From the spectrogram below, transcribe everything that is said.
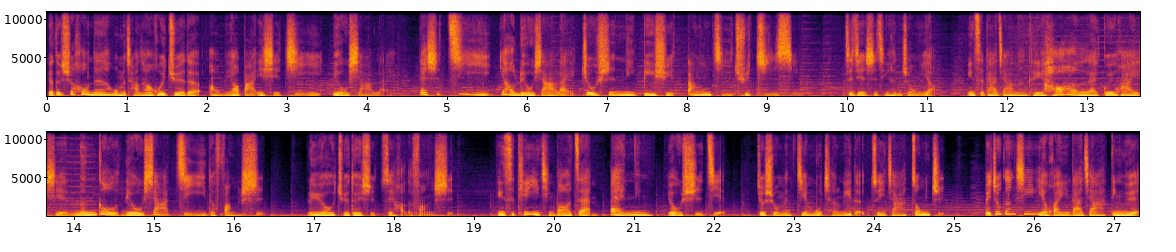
有的时候呢，我们常常会觉得啊，我们要把一些记忆留下来，但是记忆要留下来，就是你必须当即去执行这件事情很重要。因此，大家呢可以好好的来规划一些能够留下记忆的方式。旅游绝对是最好的方式，因此天意情报站伴您游世界，就是我们节目成立的最佳宗旨。每周更新，也欢迎大家订阅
